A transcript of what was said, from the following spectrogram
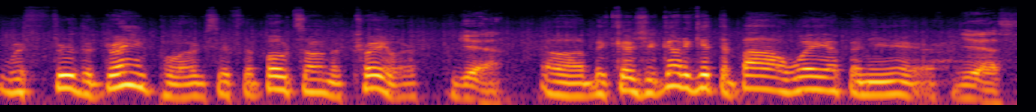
with through the drain plugs if the boat's on the trailer, yeah. uh, because you've got to get the bow way up in the air, Yes.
